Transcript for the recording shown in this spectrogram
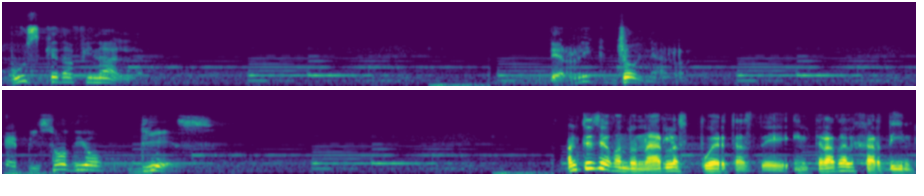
búsqueda final de Rick Joyner. Episodio 10. Antes de abandonar las puertas de entrada al jardín,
